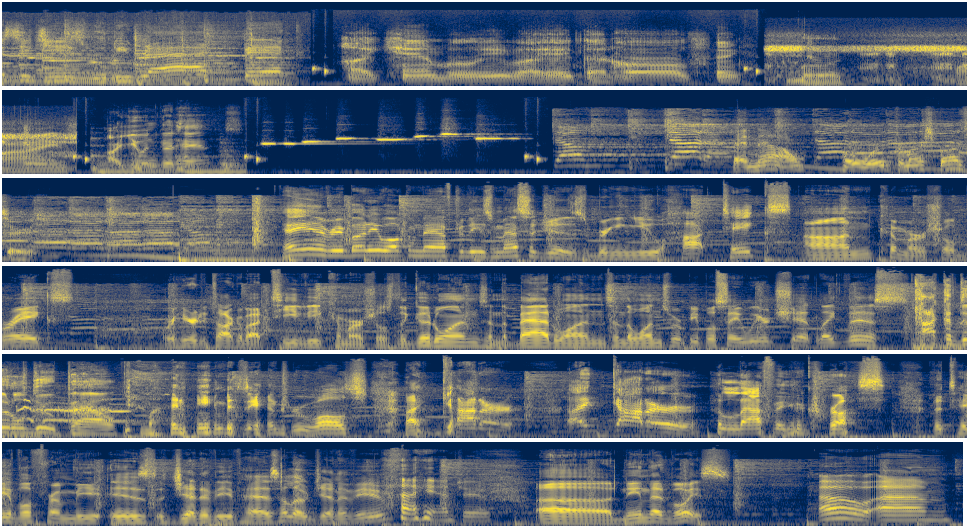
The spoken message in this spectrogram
messages. We'll be right back. I can't believe I ate that whole thing. Are you in good hands? And now, a word from our sponsors. Hey, everybody, welcome to After These Messages, bringing you hot takes on commercial breaks. We're here to talk about TV commercials, the good ones and the bad ones, and the ones where people say weird shit like this. Cock-a-doodle doo, pal. My name is Andrew Walsh. I got her. I got her. Laughing across the table from me is Genevieve Hez. Hello, Genevieve. Hi, Andrew. Uh, name that voice. Oh, um,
